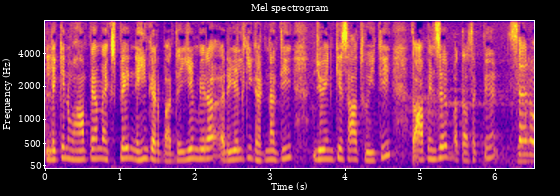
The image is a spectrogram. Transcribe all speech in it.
लेकिन वहाँ पे हम एक्सप्लेन नहीं कर पाते। ये मेरा रियल की घटना थी जो इनके साथ हुई थी। तो आप इनसे बता सकते हैं? सर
